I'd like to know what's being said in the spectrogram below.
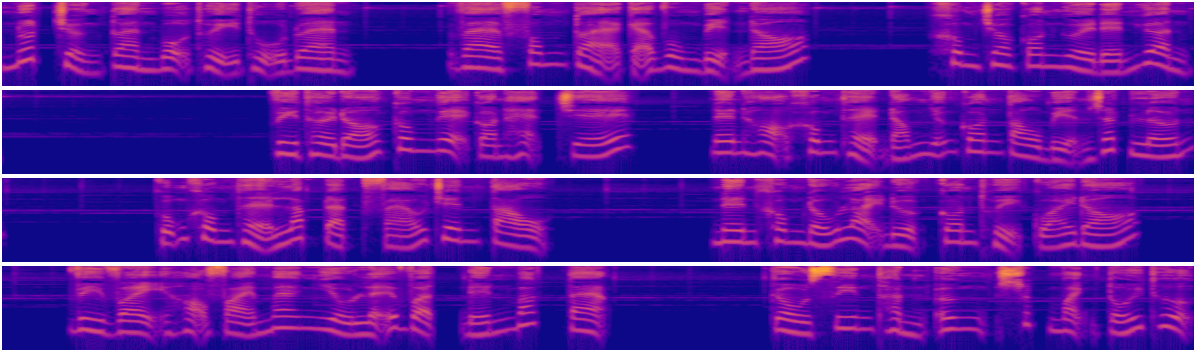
nuốt chửng toàn bộ thủy thủ đoàn và phong tỏa cả vùng biển đó, không cho con người đến gần. Vì thời đó công nghệ còn hạn chế, nên họ không thể đóng những con tàu biển rất lớn, cũng không thể lắp đặt pháo trên tàu, nên không đấu lại được con thủy quái đó. Vì vậy họ phải mang nhiều lễ vật đến Bắc Tạng, cầu xin thần ưng sức mạnh tối thượng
